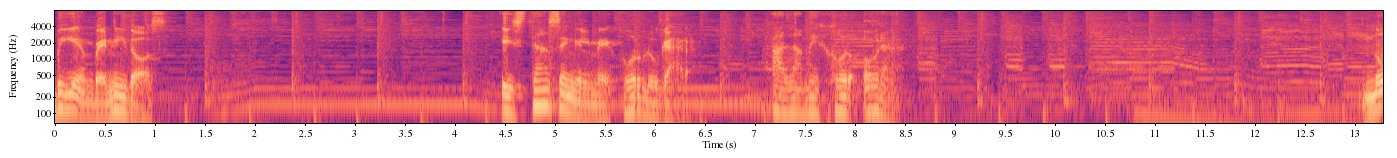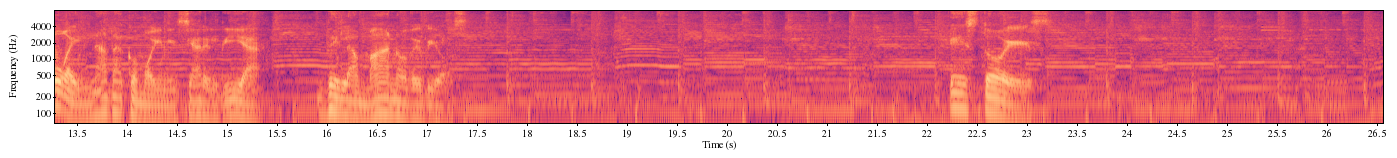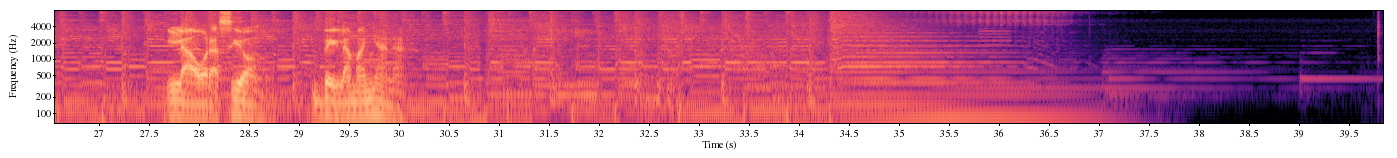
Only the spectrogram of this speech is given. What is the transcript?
Bienvenidos. Estás en el mejor lugar, a la mejor hora. No hay nada como iniciar el día de la mano de Dios. Esto es la oración de la mañana.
